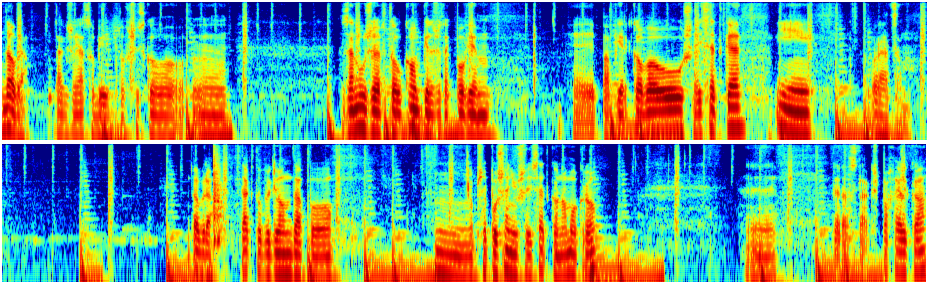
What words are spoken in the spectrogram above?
Dobra, także ja sobie to wszystko y, zanurzę w tą kąpiel, że tak powiem, y, papierkową 600 i wracam. Dobra, tak to wygląda po mm, przepuszczeniu 600 na mokro. Y, teraz tak, szpachelka.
